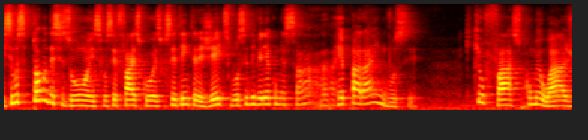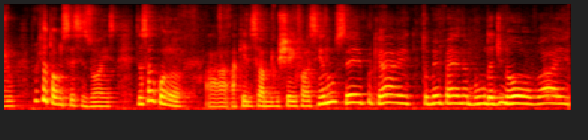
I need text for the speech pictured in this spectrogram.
E se você toma decisões, se você faz coisas, se você tem trejeitos, você deveria começar a reparar em você. O que, que eu faço? Como eu ajo? Por que eu tomo essas decisões? Então, sabe quando a, aquele seu amigo chega e fala assim: Eu não sei, porque ai, tomei o pé na bunda de novo, ai,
